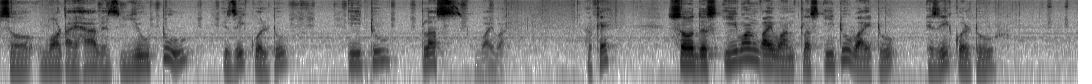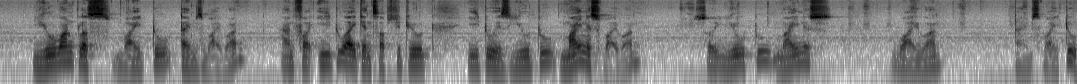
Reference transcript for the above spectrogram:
so, what I have is u 2 is equal to E 2 plus y 1. Okay. So, this E 1 y 1 plus E 2 y 2 is equal to u 1 plus y 2 times y 1 and for E 2 I can substitute E 2 is u 2 minus y 1. So, u 2 minus y 1 times y 2.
